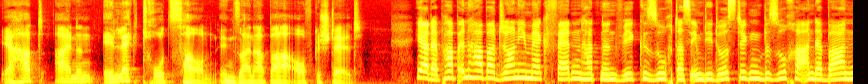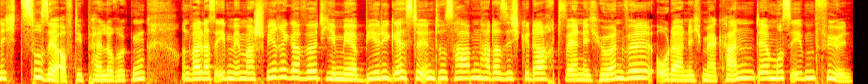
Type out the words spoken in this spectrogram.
er hat einen Elektrozaun in seiner Bar aufgestellt. Ja, der Pubinhaber Johnny McFadden hat einen Weg gesucht, dass ihm die durstigen Besucher an der Bar nicht zu sehr auf die Pelle rücken. Und weil das eben immer schwieriger wird, je mehr Bier die Gäste intus haben, hat er sich gedacht, wer nicht hören will oder nicht mehr kann, der muss eben fühlen.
